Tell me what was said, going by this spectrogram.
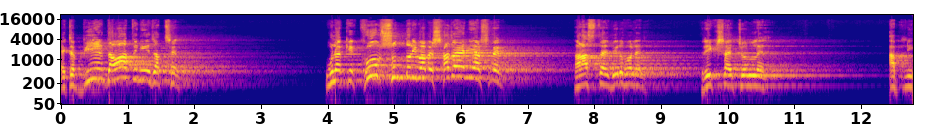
একটা বিয়ের দাওয়াতে নিয়ে যাচ্ছেন। উনাকে খুব সুন্দরীভাবে সাজায় নিয়ে আসলেন। রাস্তায় বের হলেন রিক্সায় চললেন। আপনি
